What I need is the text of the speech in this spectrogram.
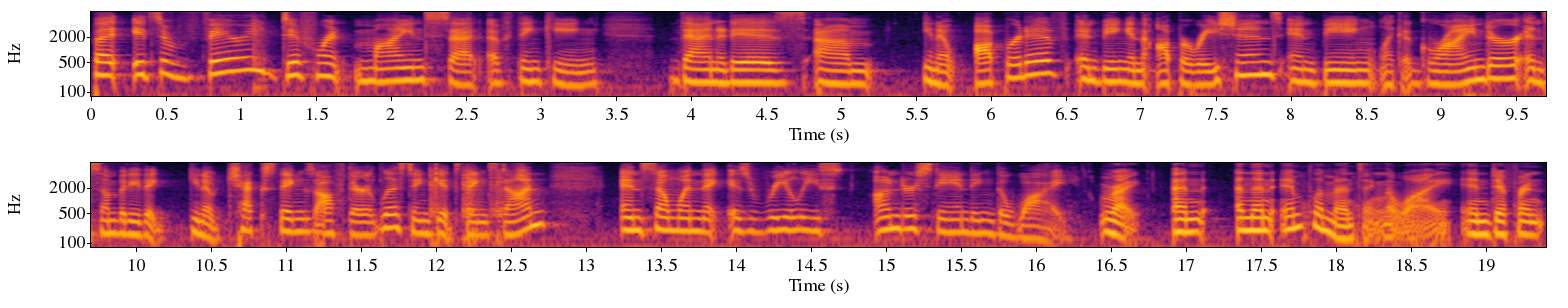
But it's a very different mindset of thinking than it is um, you know, operative and being in the operations and being like a grinder and somebody that, you know, checks things off their list and gets things done. And someone that is really understanding the why. Right. And and then implementing the why in different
